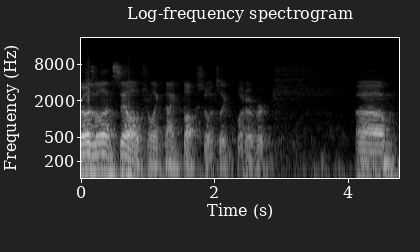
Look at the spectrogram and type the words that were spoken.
But it was on sale for like nine bucks, so it's like whatever. Um,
